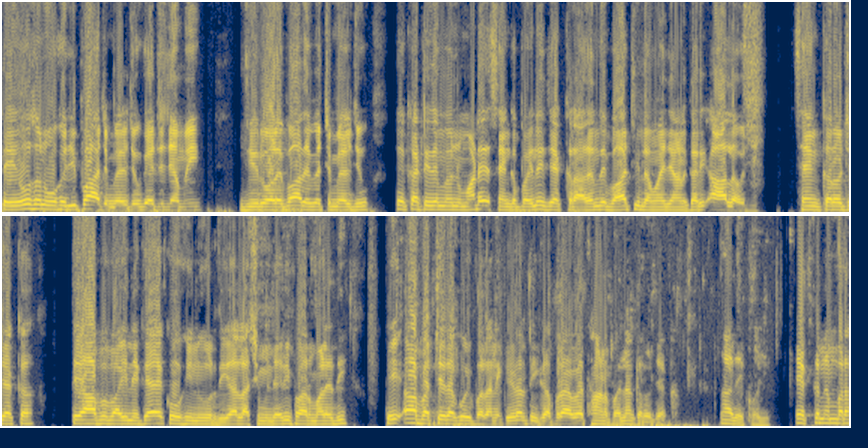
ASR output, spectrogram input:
ਤੇ ਉਹ ਤੁਹਾਨੂੰ ਉਹੋ ਜੀ ਭਾਅ ਚ ਮਿਲ ਜੂਗੀ ਅੱਜ ਜਮੇ ਹੀ ਜ਼ੀਰੋ ਵਾਲੇ ਭਾਅ ਦੇ ਵਿੱਚ ਮਿਲ ਜੂ। ਤੇ ਕੱਟੀ ਦੇ ਮੈਨੂੰ ਮਾੜੇ ਸਿੰਘ ਪਹਿਲੇ ਚੈੱਕ ਕਰਾ ਦਿੰਦੇ ਬਾਅਦ ਚ ਹੀ ਲਵਾਂ ਜਾਣਕਾਰੀ। ਆ ਲਓ ਜੀ ਸਿੰਘ ਕਰੋ ਚੈੱਕ। ਤੇ ਆਪ ਬਾਈ ਨੇ ਕਿਹਾ ਕੋਹੀ ਨੂਰ ਦੀ ਆ ਲక్ష్ਮੀ ਡੇਅਰੀ ਫਾਰਮ ਵਾਲੇ ਦੀ। ਤੇ ਆ ਬੱਚੇ ਦਾ ਕੋਈ ਪਤਾ ਨਹੀਂ ਕਿਹੜਾ ਟੀਕਾ ਭਰਾਇਆ ਹੋਇਆ ਥਾਣ ਪਹਿਲਾਂ ਕਰੋ ਚੈੱਕ। ਆ ਦੇਖੋ ਜੀ ਇੱਕ ਨੰਬਰ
